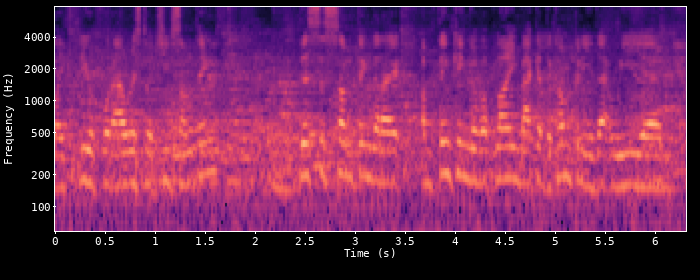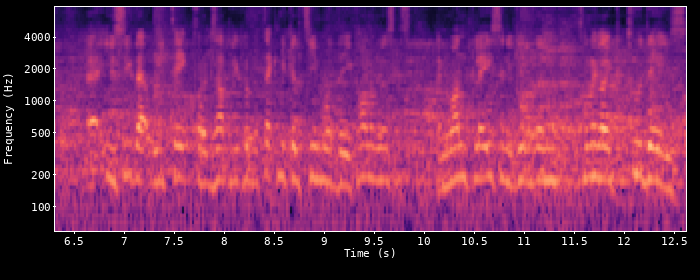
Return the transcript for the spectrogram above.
like three or four hours to achieve something, this is something that I, I'm thinking of applying back at the company that we. Um, uh, you see that we take, for example, you put the technical team with the economists in one place and you give them something like two days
